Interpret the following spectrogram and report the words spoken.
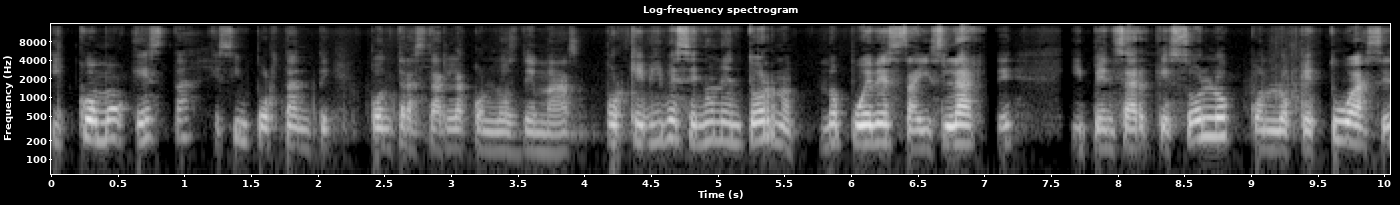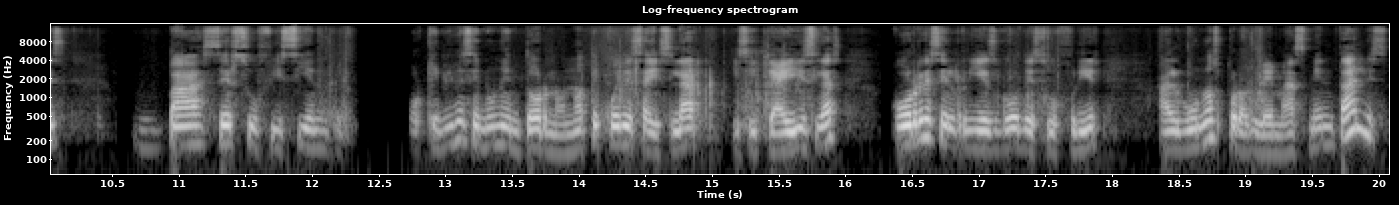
y cómo esta es importante contrastarla con los demás porque vives en un entorno, no puedes aislarte y pensar que solo con lo que tú haces va a ser suficiente porque vives en un entorno, no te puedes aislar y si te aíslas corres el riesgo de sufrir algunos problemas mentales.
